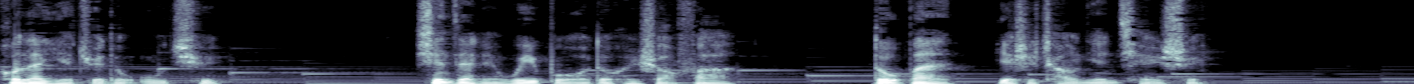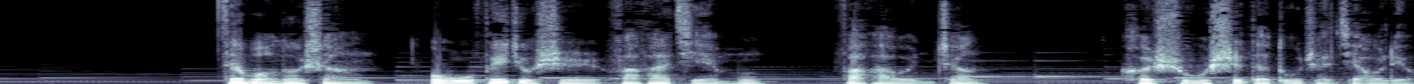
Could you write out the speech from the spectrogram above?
后来也觉得无趣，现在连微博都很少发，豆瓣也是常年潜水。在网络上，我无非就是发发节目，发发文章。和熟识的读者交流，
